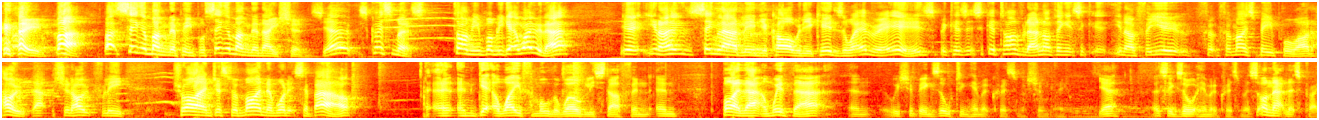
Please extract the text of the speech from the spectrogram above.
but, but sing among the people, sing among the nations. Yeah, it's Christmas. Time you probably get away with that. You, you know, sing loudly in your car with your kids or whatever it is because it's a good time for that. And I think it's, you know, for you, for, for most people, I'd hope that should hopefully try and just remind them what it's about and, and get away from all the worldly stuff. And, and by that and with that, and we should be exalting him at Christmas, shouldn't we? Yeah? Let's exalt him at Christmas. On that, let's pray.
